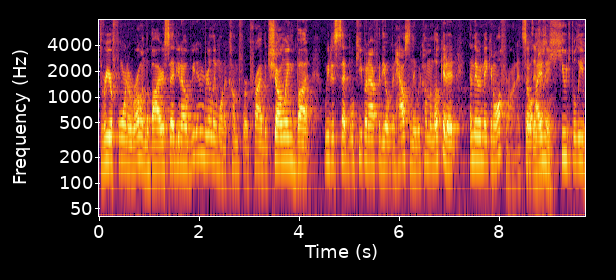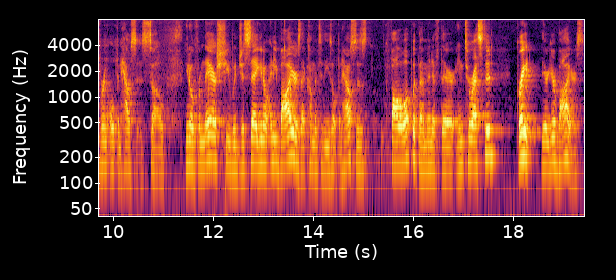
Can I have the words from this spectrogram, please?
three or four in a row and the buyer said you know we didn't really want to come for a private showing but we just said we'll keep an eye out for the open house and they would come and look at it and they would make an offer on it. So i'm a huge believer in open houses so you know from there she would just say you know any buyers that come into these open houses follow up with them and if they're interested great they're your buyers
